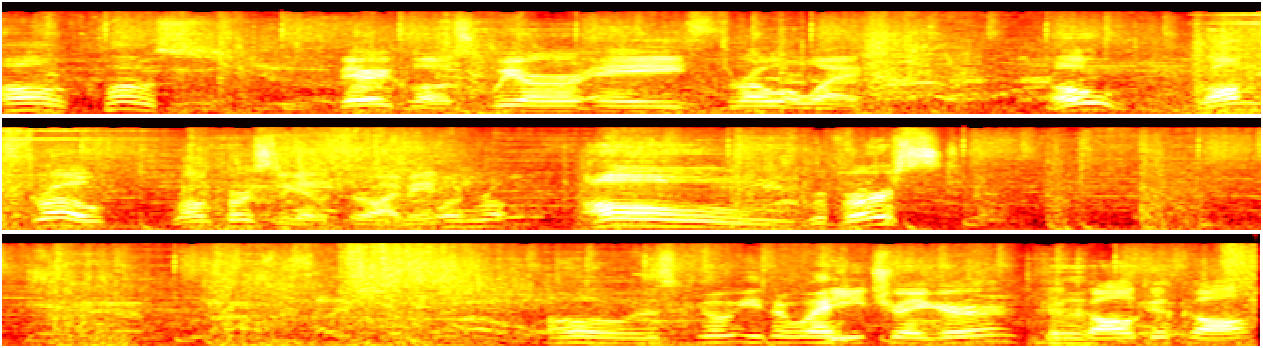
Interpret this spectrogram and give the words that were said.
oh, close. Very close. We are a throw away. Oh, wrong throw. Wrong person to get a throw, I mean. Oh, reversed. oh, this could go either way. V trigger. Good call, good call.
